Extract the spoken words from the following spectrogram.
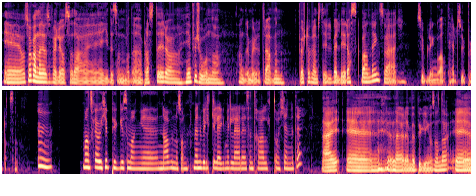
Eh, og så kan man jo selvfølgelig også da eh, gi det som både plaster og infusjon og andre muligheter, da. Men først og fremst til veldig rask behandling, så er sublingualt helt supert, altså. Mm. Man skal jo ikke pugge så mange navn og sånn, men hvilke legemidler er det sentralt å kjenne til? Nei, eh, det er det med pugging og sånn, da. Eh,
